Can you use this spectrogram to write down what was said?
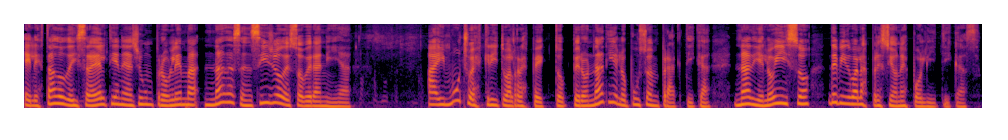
El Estado de Israel tiene allí un problema nada sencillo de soberanía. Hay mucho escrito al respecto, pero nadie lo puso en práctica. Nadie lo hizo debido a las presiones políticas.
